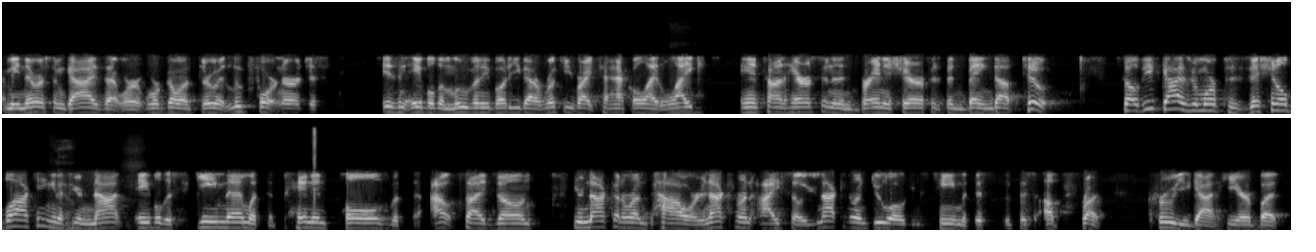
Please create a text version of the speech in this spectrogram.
I mean, there were some guys that were were going through it. Luke Fortner just isn't able to move anybody. You got a rookie right tackle. I like Anton Harrison, and Brandon Scherff has been banged up too. So these guys are more positional blocking, and if you're not able to scheme them with the pin and pulls, with the outside zone, you're not going to run power. You're not going to run ISO. You're not going to run duo against team with this with this up front crew you got here. But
